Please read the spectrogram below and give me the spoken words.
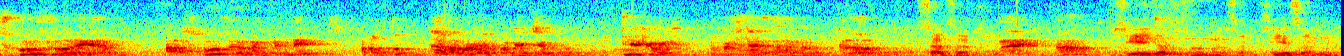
స్కూల్స్లో ఆ స్కూల్స్లో పెట్టండి మనం సార్ సార్. సిఐ గారు కూడా ఉన్నారు సార్. సార్ ఉన్నారు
